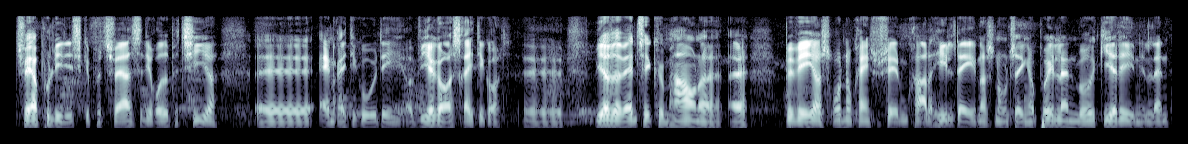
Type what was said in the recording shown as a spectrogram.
tværpolitiske på tværs af de røde partier, øh, er en rigtig god idé, og virker også rigtig godt. Øh, vi har været vant til i København at, at bevæge os rundt omkring Socialdemokrater hele dagen og sådan nogle ting, og på en eller anden måde giver det en eller anden,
